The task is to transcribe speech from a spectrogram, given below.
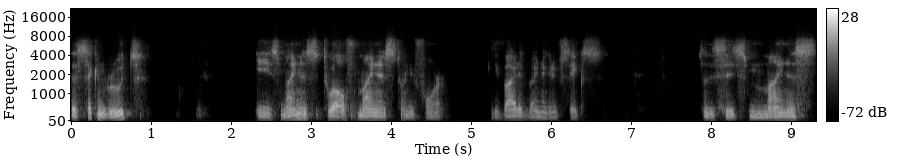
the second root is minus 12 minus 24 divided by negative 6. So this is minus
